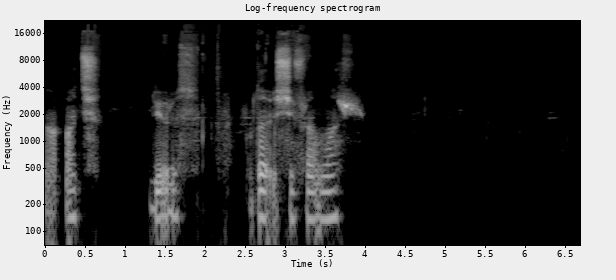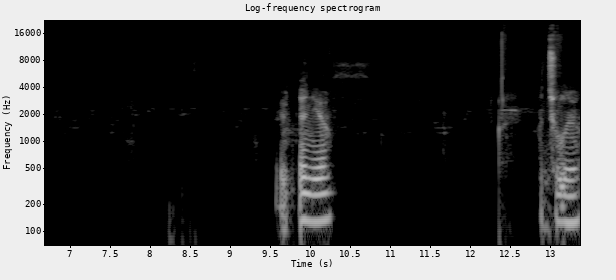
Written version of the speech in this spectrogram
a- aç diyoruz. Burada şifrem var. Yükleniyor. Açılıyor.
